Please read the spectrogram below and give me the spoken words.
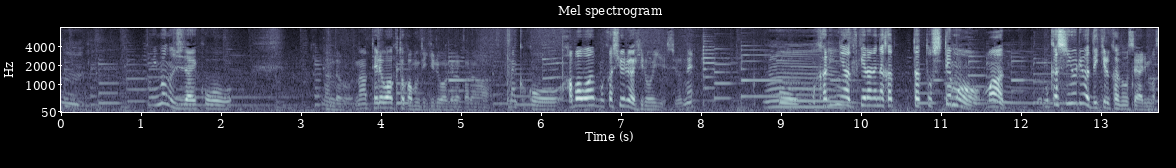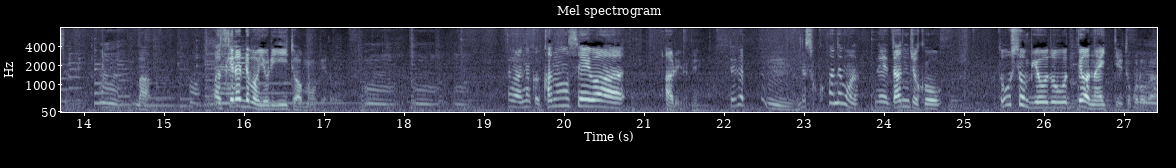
うん。今の時代こうなんだろうなテレワークとかもできるわけだからなんかこう幅は昔よりは広いですよね。こう仮に預けられなかったとしてもまあうん昔よりはできる可能性ありますよね。うん。まそうね。あ預けられればよりいいとは思うけど。うんうんだからなんか可能性はあるよね。で,で、うん、でそこがでもね男女こうどうしても平等ではないっていうところが、うん。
